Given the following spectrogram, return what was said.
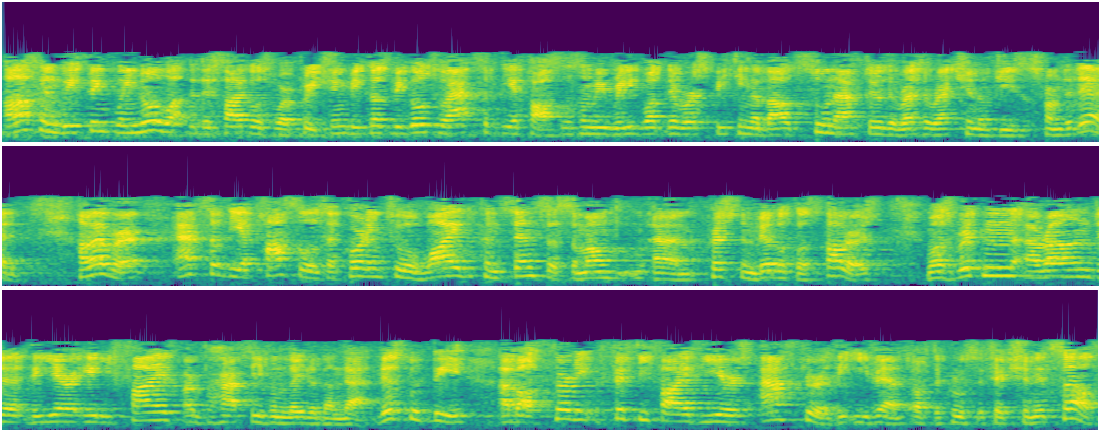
Often we think we know what the disciples were preaching because we go to Acts of the Apostles and we read what they were speaking about soon after the resurrection of Jesus from the dead. However, Acts of the Apostles, according to a wide consensus among um, Christian biblical scholars, was written around uh, the year 85 or perhaps even later than that. This would be about 30, 55 years after the event of the crucifixion itself.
